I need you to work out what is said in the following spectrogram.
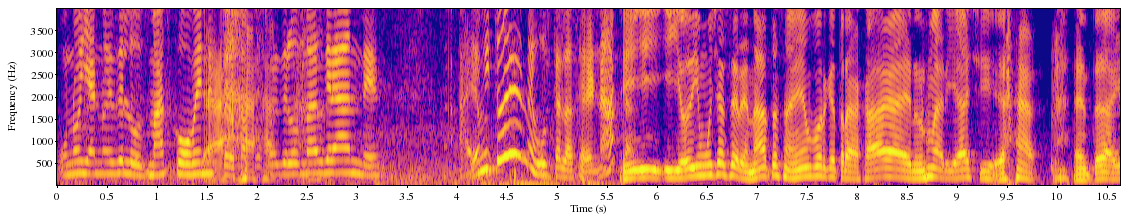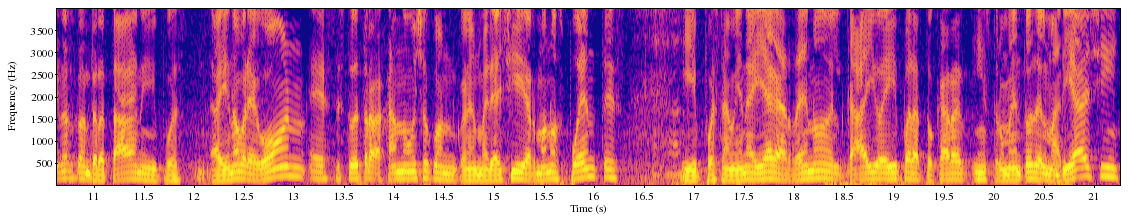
Uno ya no es de los más jóvenes, pero tampoco es de los más grandes a mí todavía me gusta la serenata. Y, yo di muchas serenatas también porque trabajaba en un mariachi. Entonces ahí nos contrataban y pues ahí en Obregón este, estuve trabajando mucho con, el mariachi Hermanos Puentes. Y pues también ahí agarré ¿no? el callo ahí para tocar instrumentos del mariachi.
